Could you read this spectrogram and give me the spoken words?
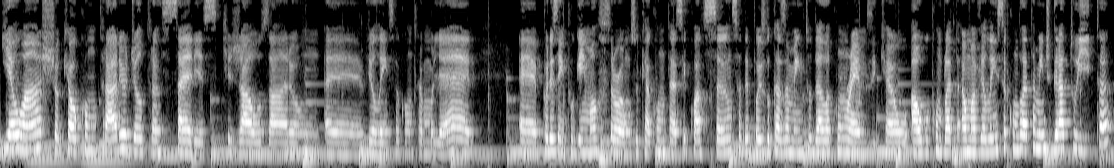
E eu acho que ao contrário de outras séries que já usaram é, violência contra a mulher, é, por exemplo, Game of Thrones, o que acontece com a Sansa depois do casamento dela com Ramsay, que é algo completo, é uma violência completamente gratuita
